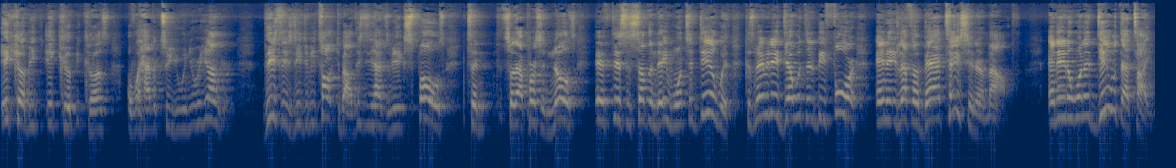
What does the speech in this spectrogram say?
It could be it could because of what happened to you when you were younger. These things need to be talked about. These things have to be exposed to so that person knows if this is something they want to deal with. Because maybe they dealt with it before and it left a bad taste in their mouth. And they don't want to deal with that type.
